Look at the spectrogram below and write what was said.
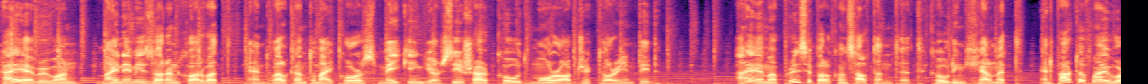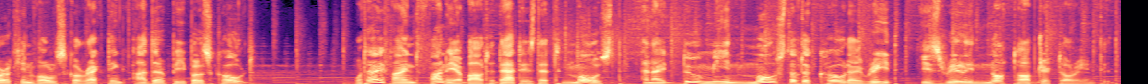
Hi everyone, my name is Zoran Horvat and welcome to my course Making Your C-Sharp Code More Object-Oriented. I am a principal consultant at Coding Helmet and part of my work involves correcting other people's code. What I find funny about that is that most, and I do mean most of the code I read is really not object-oriented.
